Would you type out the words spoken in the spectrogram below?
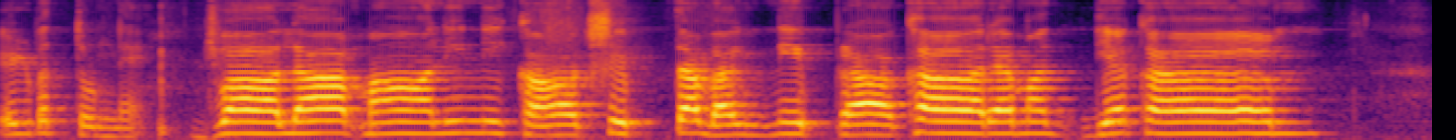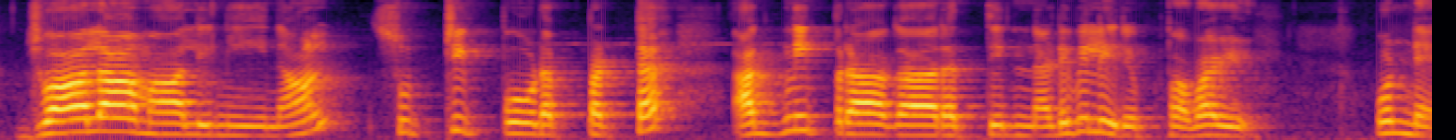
எழுபத்தொன்னு. ஜுவாலா மாலினி காக்ஷிப்தவக்னி ஜுவாலாமாலினியினால் சுற்றி போடப்பட்ட அக்னி பிராகாரத்தின் நடுவில் இருப்பவள். ஒன்று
